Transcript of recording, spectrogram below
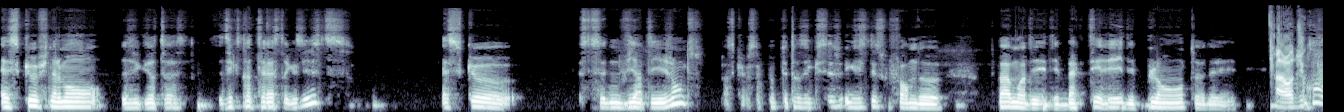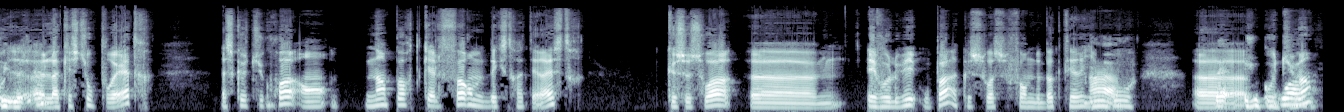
est-ce que finalement les extraterrestres, existent? Est-ce que c'est une vie intelligente? Parce que ça peut peut-être exister, sous forme de, pas moi, des, des bactéries, des plantes, des. Alors du coup, euh, la question pourrait être est-ce que tu crois en n'importe quelle forme d'extraterrestre, que ce soit euh, évolué ou pas, que ce soit sous forme de bactéries Ah. ou euh, Ben, je ou d'humains?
